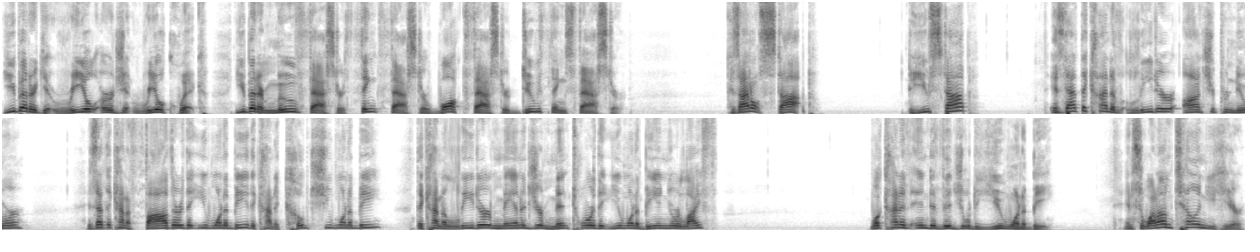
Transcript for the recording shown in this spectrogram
you better get real urgent real quick. You better move faster, think faster, walk faster, do things faster. Because I don't stop. Do you stop? Is that the kind of leader, entrepreneur? Is that the kind of father that you want to be? The kind of coach you want to be? The kind of leader, manager, mentor that you want to be in your life? What kind of individual do you want to be? And so, what I'm telling you here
